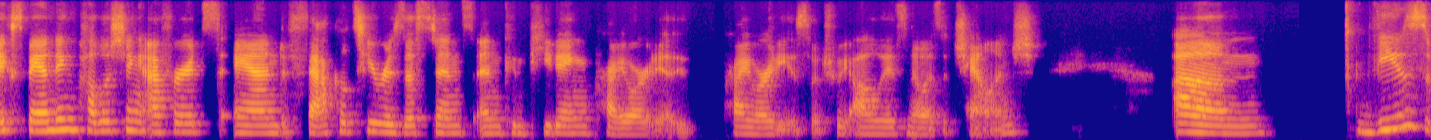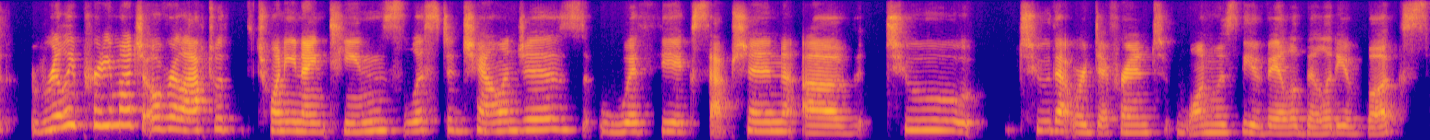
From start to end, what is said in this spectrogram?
Expanding publishing efforts and faculty resistance and competing priority, priorities, which we always know is a challenge. Um, these really pretty much overlapped with 2019's listed challenges with the exception of two, two that were different. One was the availability of books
